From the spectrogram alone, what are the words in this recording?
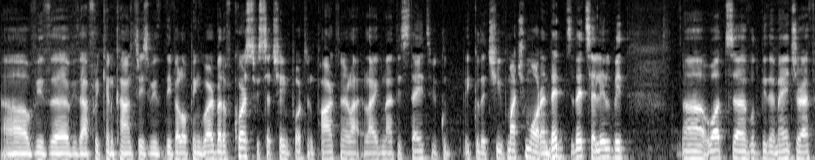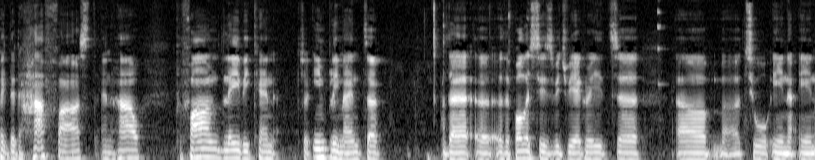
Uh, with uh, with African countries, with developing world. But of course, with such an important partner like, like United States, we could we could achieve much more. And that's that's a little bit uh, what uh, would be the major effect that how fast and how profoundly we can implement uh, the uh, the policies which we agreed um, to in in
